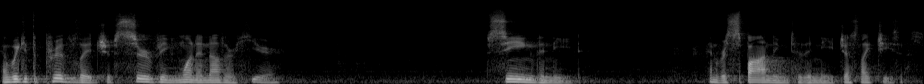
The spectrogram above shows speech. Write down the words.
And we get the privilege of serving one another here, seeing the need and responding to the need, just like Jesus.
